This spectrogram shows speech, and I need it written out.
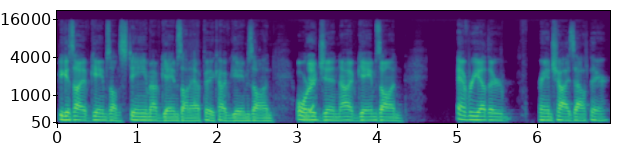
Because I have games on Steam, I have games on Epic, I have games on Origin, I have games on every other franchise out there.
